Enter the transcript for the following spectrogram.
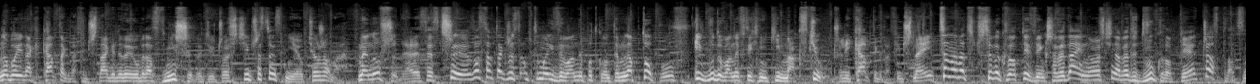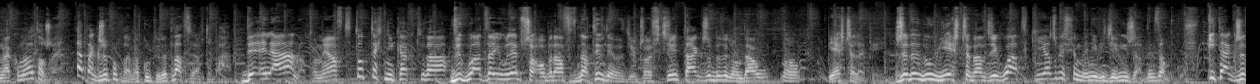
No bo jednak karta graficzna generuje obraz w niższej rozdzielczości, przez co jest mniej obciążona. Najnowszy DLSS 3 został także zoptymalizowany pod kątem laptopów i wbudowany w techniki Max-Q, czyli karty graficznej, co nawet czterokrotnie zwiększa wydajność, nawet dwukrotnie czas pracy na akumulatorze, a także poprawia kulturę pracy laptopa. DLA natomiast to technika, która wygładza i ulepsza obraz w natywnej rozdzielczości, tak żeby wyglądał, no, jeszcze lepiej. Żeby był jeszcze bardziej gładki, a żebyśmy my nie widzieli żadnych ząbków. I także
